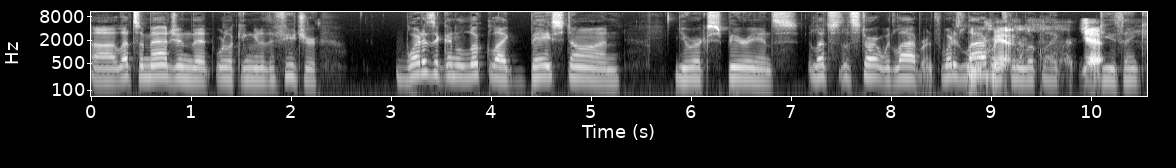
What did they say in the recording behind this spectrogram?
uh, let's imagine that we're looking into the future. What is it going to look like based on your experience? Let's let's start with Labyrinth. What is Labyrinth going to look like? Yeah. Do you think,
